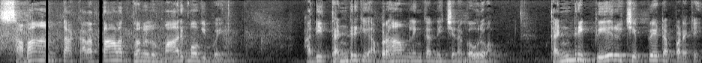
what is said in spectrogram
సభ అంతా కరతాళ ధ్వనులు మారిమోగిపోయింది అది తండ్రికి అబ్రహాం లింకన్ ఇచ్చిన గౌరవం. తండ్రి పేరు చెప్పేటప్పటికీ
